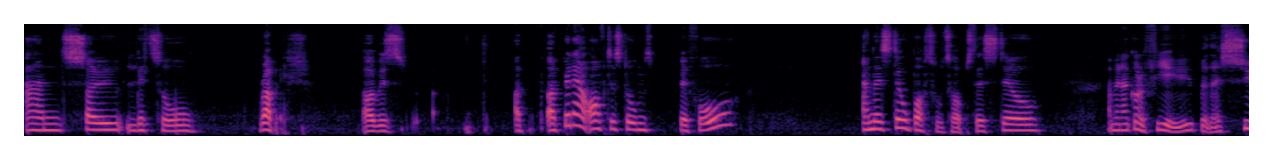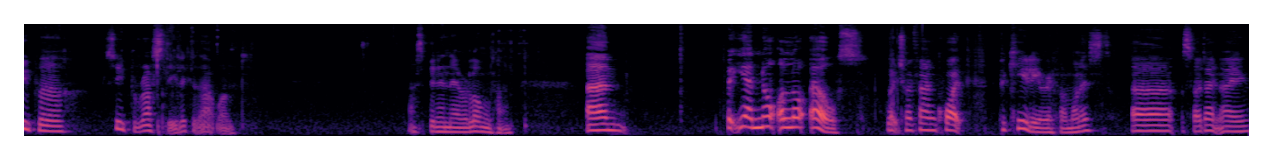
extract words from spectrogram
and so little rubbish. I was, I've, I've been out after storms before, and there's still bottle tops. There's still, I mean, I got a few, but they're super, super rusty. Look at that one. That's been in there a long time. Um, but yeah, not a lot else, which I found quite peculiar, if I'm honest. Uh, so I don't know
